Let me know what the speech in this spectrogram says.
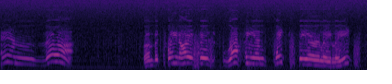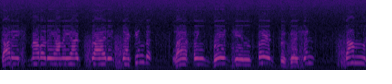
And Villa. From between horses, Ruffian takes the early lead. Scottish Melody on the outside is second. Laughing Bridge in third position. Some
